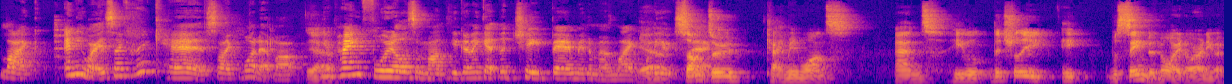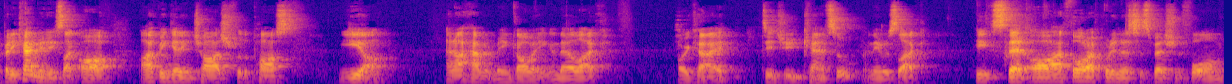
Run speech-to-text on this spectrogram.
like anyways, like who cares? Like whatever. Yeah. You're paying forty dollars a month. You're gonna get the cheap bare minimum. Like what do you some expect? dude came in once, and he literally he was seemed annoyed or anyway, but he came in and he's like, "Oh, I've been getting charged for the past year, and I haven't been going." And they're like, "Okay, did you cancel?" And he was like, he said, "Oh, I thought I put in a suspension form."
